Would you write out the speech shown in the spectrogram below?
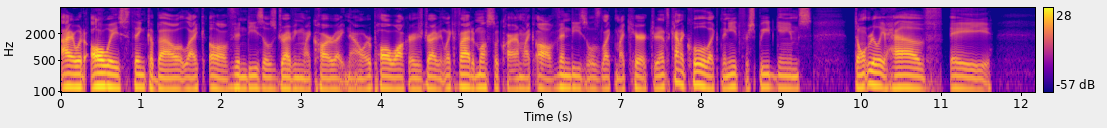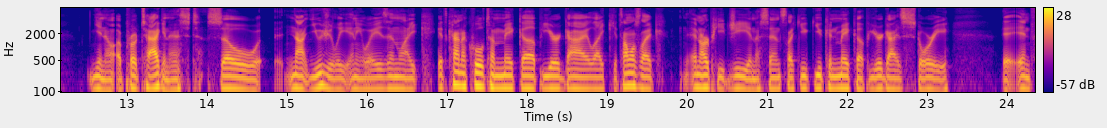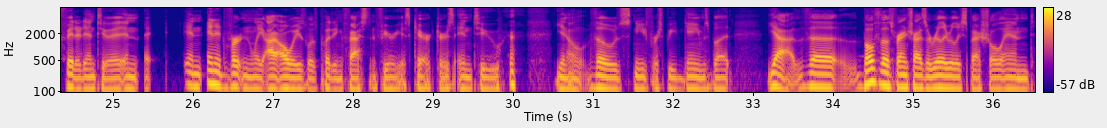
I would always think about like, oh, Vin Diesel's driving my car right now, or Paul Walker is driving. Like if I had a muscle car, I'm like, oh, Vin Diesel's like my character. And it's kind of cool. Like the Need for Speed games don't really have a you know, a protagonist. So not usually anyways and like it's kind of cool to make up your guy like it's almost like an RPG in a sense like you you can make up your guy's story and fit it into it. And in inadvertently I always was putting Fast and Furious characters into you know those Need for Speed games. But yeah the both of those franchises are really really special. And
